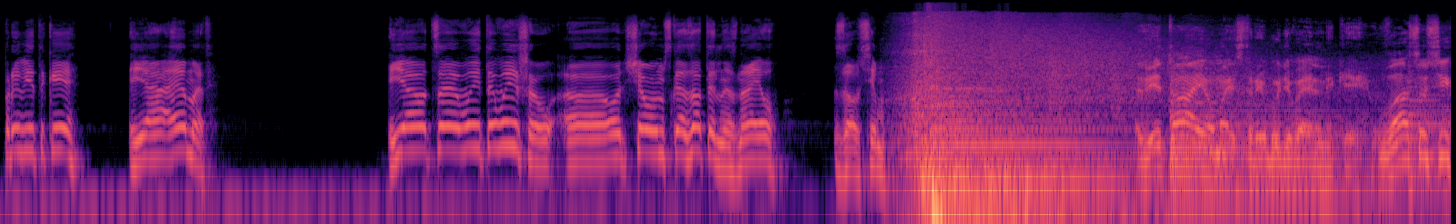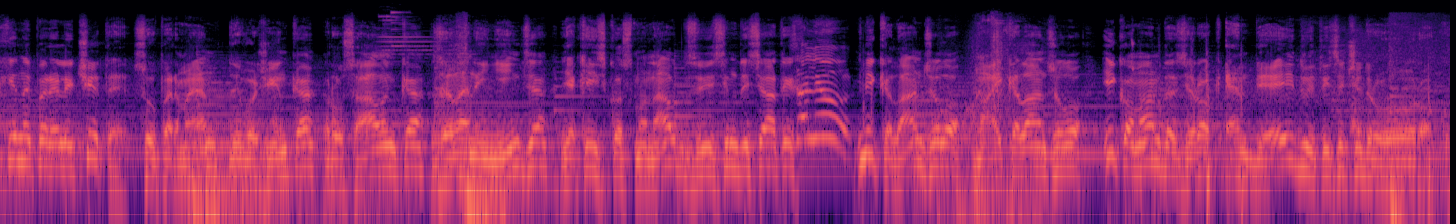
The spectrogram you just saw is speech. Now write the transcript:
Привітки, я Емет. Я оце вийти вийшов, а от що вам сказати, не знаю. Зовсім. Вітаю, майстри будівельники! Вас усіх і не перелічити: супермен, дивожінка, русаленка, зелений ніндзя, якийсь космонавт з 80-х, Салют! Мікеланджело, Майкеланджело і команда зірок NBA 2002 року.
